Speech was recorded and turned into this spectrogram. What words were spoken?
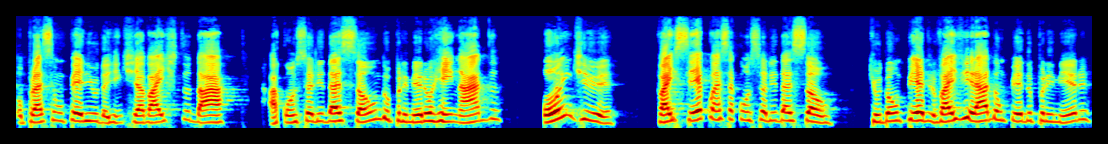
O próximo período, a gente já vai estudar a consolidação do primeiro reinado, onde vai ser com essa consolidação que o Dom Pedro vai virar Dom Pedro I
